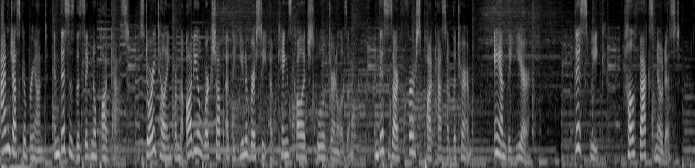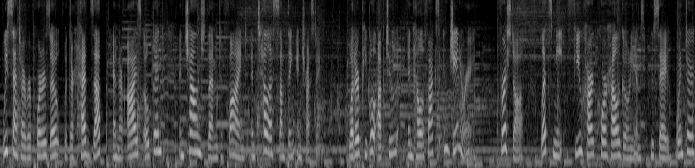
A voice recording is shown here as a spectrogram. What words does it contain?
I'm Jessica Briand, and this is the Signal Podcast, storytelling from the audio workshop at the University of King's College School of Journalism. And this is our first podcast of the term and the year. This week, Halifax noticed. We sent our reporters out with their heads up and their eyes opened and challenged them to find and tell us something interesting. What are people up to in Halifax in January? First off, let's meet few hardcore Haligonians who say winter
